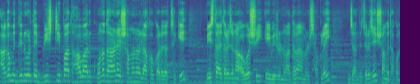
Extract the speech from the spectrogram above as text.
আগামী দিনগুলিতে বৃষ্টিপাত হবার কোনো ধরনের সমন্বয় লক্ষ্য করা যাচ্ছে কি? বিস্তারিত আলোচনা অবশ্যই এই ভিডিওর মাধ্যমে আমরা সকলেই জানতে চলেছি। সঙ্গে থাকুন।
